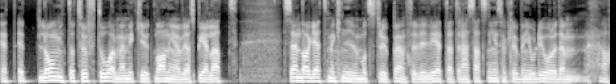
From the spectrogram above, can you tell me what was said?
ett, ett långt och tufft år med mycket utmaningar. Vi har spelat sen dag ett med kniven mot strupen för vi vet att den här satsningen som klubben gjorde i år och den ja,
